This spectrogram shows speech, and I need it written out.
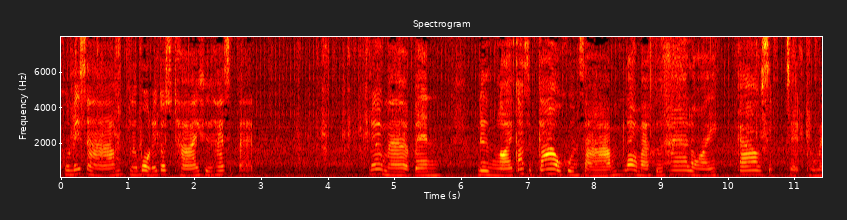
คูณด้วย 3 แล้วบวกด้วยตัวสุดท้ายคือ 58 ได้ออกมาเป็น 199คูณ3ได้ออกมาคือ 500 97 ถูกไหม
